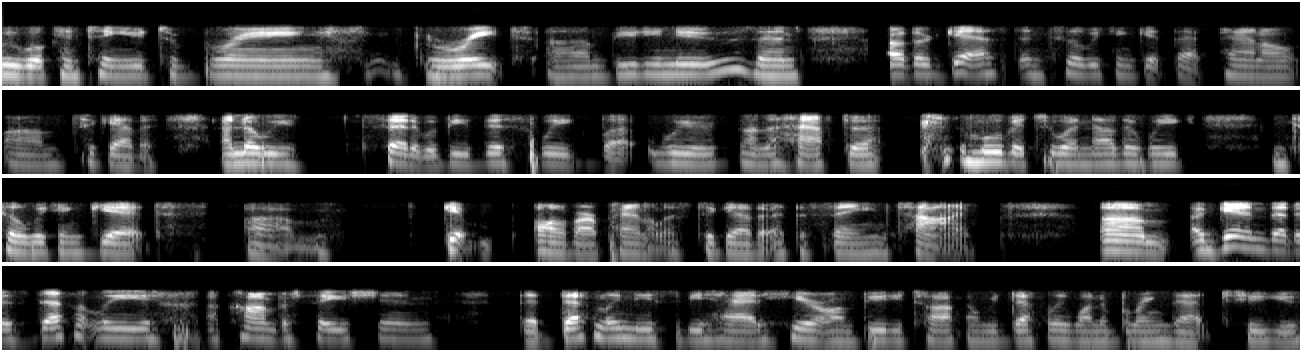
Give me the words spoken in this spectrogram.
we will continue to bring great um, beauty news and other guests until we can get that panel um, together. I know we said it would be this week, but we're going to have to move it to another week until we can get um, get all of our panelists together at the same time. Um, again, that is definitely a conversation that definitely needs to be had here on Beauty Talk, and we definitely want to bring that to you.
